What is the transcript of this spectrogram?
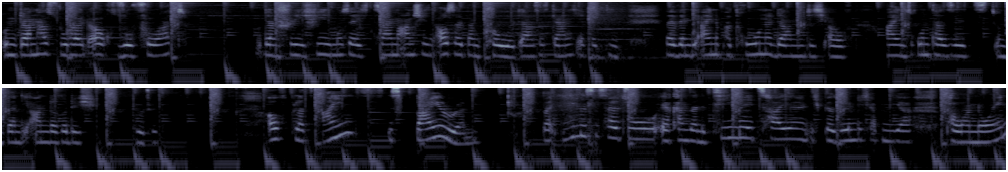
Und dann hast du halt auch sofort. Dann muss er dich zweimal anschießen, außer beim Cold. Da ist es gar nicht effektiv. Weil wenn die eine Patrone dann dich auf 1 runtersitzt und dann die andere dich tötet. Auf Platz 1 ist Byron. Bei ihm ist es halt so, er kann seine Teammates heilen. Ich persönlich habe ihn ja Power 9.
